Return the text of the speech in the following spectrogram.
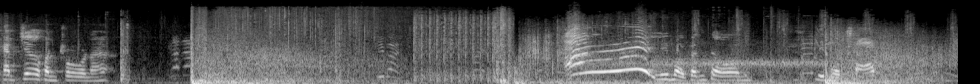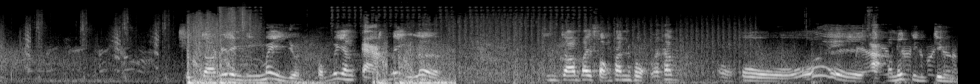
capture control นะฮะอ้ายรีโมทคอนโทรลรีโมทชาร์จชินจอนก็ยังยิงไม่หยุด ผมก็ยังกากไม่เลิกชินจอนไป 2,006 แล้วครับ โอ้โหอะมนุษย์จริง ๆ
